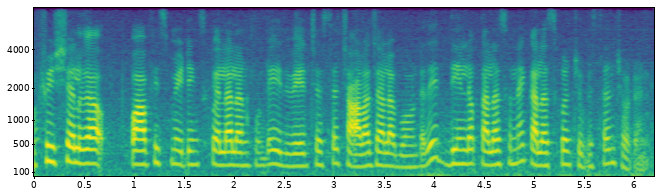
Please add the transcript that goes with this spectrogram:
అఫీషియల్గా ఆఫీస్ మీటింగ్స్కి వెళ్ళాలనుకుంటే ఇది వేర్ చేస్తే చాలా చాలా బాగుంటుంది. దీనిలో కలర్స్ ఉన్నాయి. కలర్స్ కూడా చూపిస్తాను చూడండి.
